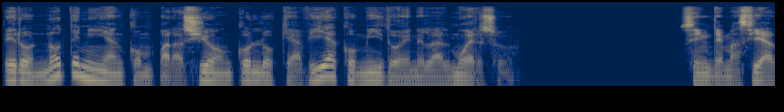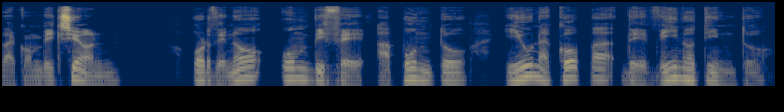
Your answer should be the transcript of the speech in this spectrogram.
pero no tenían comparación con lo que había comido en el almuerzo. Sin demasiada convicción, ordenó un buffet a punto y una copa de vino tinto.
